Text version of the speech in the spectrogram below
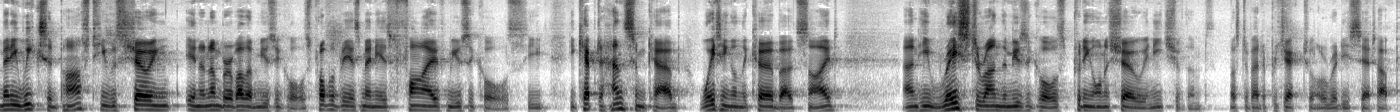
many weeks had passed, he was showing in a number of other music halls, probably as many as five music halls. He, he kept a hansom cab waiting on the curb outside, and he raced around the music halls putting on a show in each of them. Must have had a projector already set up.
